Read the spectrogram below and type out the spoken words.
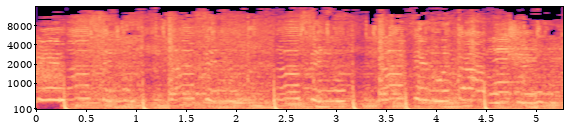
Nothing, nothing, nothing, nothing without you.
